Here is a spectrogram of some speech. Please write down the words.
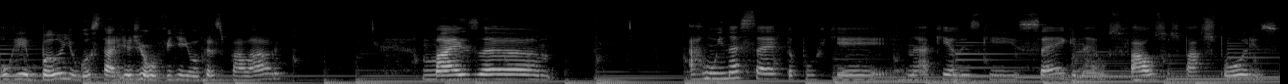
o rebanho gostaria de ouvir em outras palavras. Mas uh, a ruína é certa, porque né, aqueles que seguem né, os falsos pastores,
